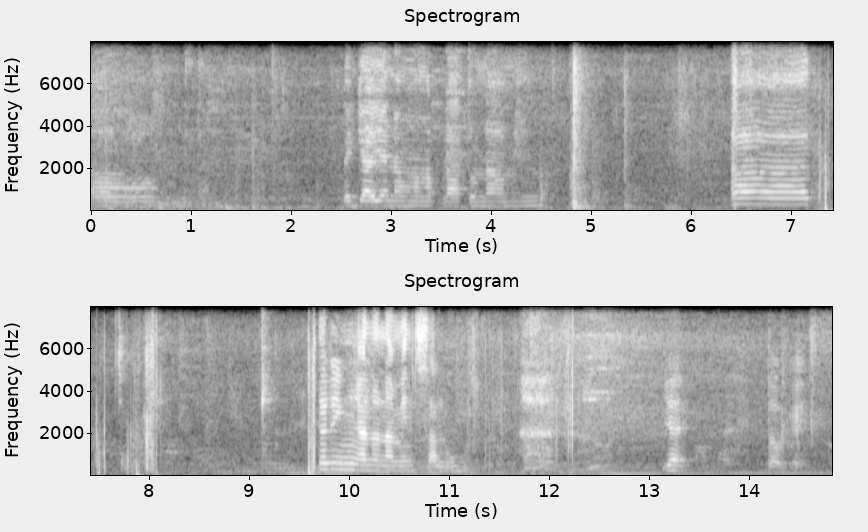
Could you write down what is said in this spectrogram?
Um, dito. Lagayan ng mga plato namin. At, ito rin ano namin sa loob. Yan. Ito guys.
